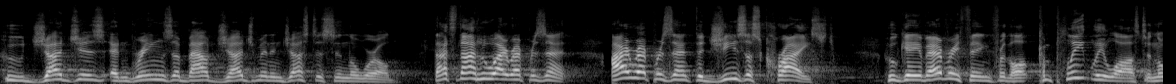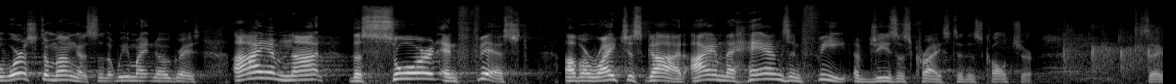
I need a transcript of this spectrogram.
who judges and brings about judgment and justice in the world. That's not who I represent. I represent the Jesus Christ who gave everything for the completely lost and the worst among us so that we might know grace. I am not the sword and fist of a righteous God. I am the hands and feet of Jesus Christ to this culture. See?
